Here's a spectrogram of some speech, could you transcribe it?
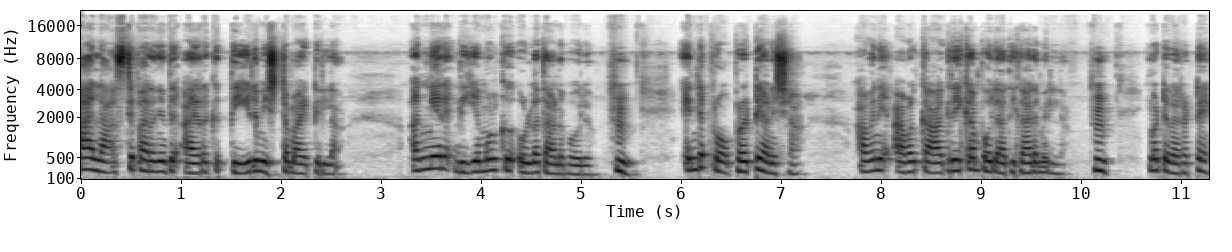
ആ ലാസ്റ്റ് പറഞ്ഞത് അയറക്ക് തീരും ഇഷ്ടമായിട്ടില്ല. അങ്ങേരെ ലിയമോൾക്ക് ഉള്ളതാണ് പോലും. എന്റെ പ്രോപ്പർട്ടിയാണ് ഷാ. അവനെ അവൾക്ക് ആഗ്രഹിക്കാൻ പോലും അധികാരമില്ല. ഇങ്ങോട്ട് വരട്ടെ.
